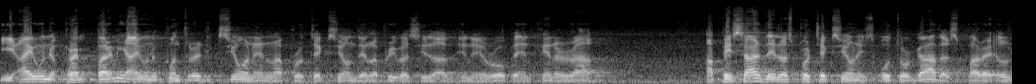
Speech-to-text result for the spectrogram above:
y hay una, para mí hay una contradicción en la protección de la privacidad en Europa en general. A pesar de las protecciones otorgadas para el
